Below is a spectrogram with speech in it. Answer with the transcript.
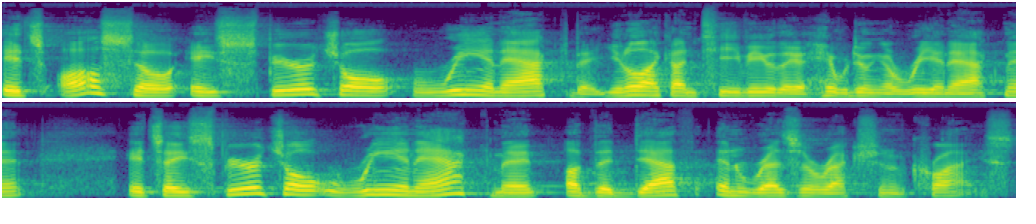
it's also a spiritual reenactment. You know, like on TV, they, hey, we're doing a reenactment? It's a spiritual reenactment of the death and resurrection of Christ.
